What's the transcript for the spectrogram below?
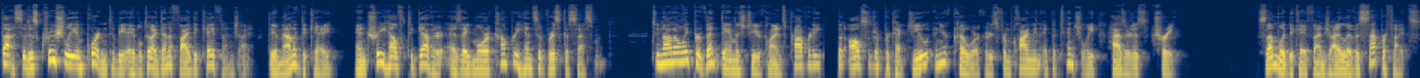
Thus, it is crucially important to be able to identify decay fungi, the amount of decay, and tree health together as a more comprehensive risk assessment to not only prevent damage to your client's property, but also to protect you and your coworkers from climbing a potentially hazardous tree. Some wood decay fungi live as saprophytes,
